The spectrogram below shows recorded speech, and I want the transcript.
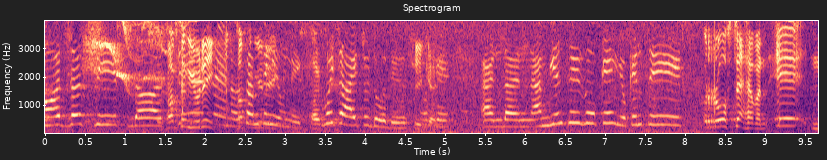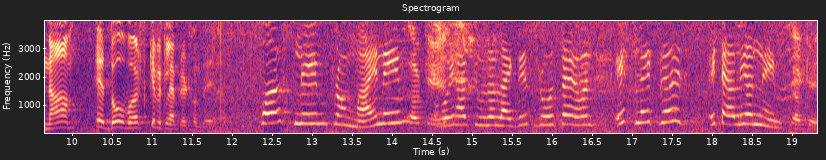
not the seats, the something unique. No, something, something unique. unique. Okay. We try to do this. Okay. okay. And then ambience is okay. You can say roast heaven. A naam, a do words ke collaborate hunde. first name from my name. Okay. We have chosen like this. Roaster Heaven. It's like the Italian name. Okay.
